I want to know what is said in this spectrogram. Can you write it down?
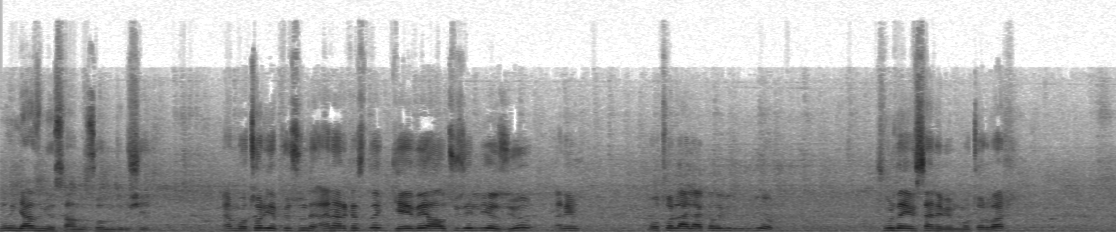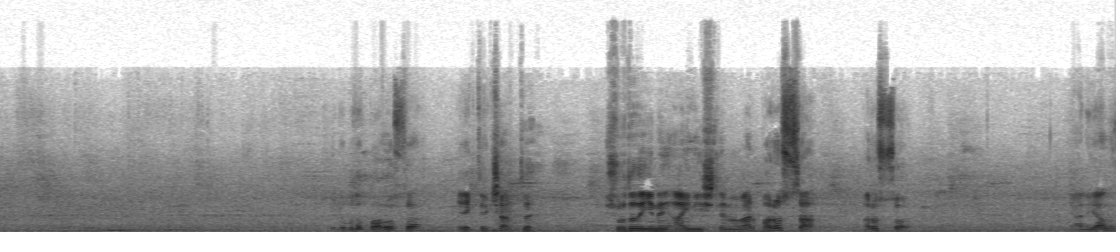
Bunun yazmıyor sağında solunda bir şey. Yani motor yapıyorsun da en arkasında GV650 yazıyor. Hani motorla alakalı bir bilgi yok. Şurada efsane bir motor var. Şöyle bu da Barossa elektrik çarptı. Şurada da yine aynı işleme var. Barossa. Barosso. Yani yalnız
